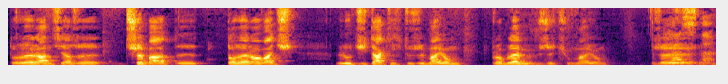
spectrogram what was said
Tolerancja, że trzeba y, tolerować ludzi takich, którzy mają problemy w życiu, mają, że Jasne.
